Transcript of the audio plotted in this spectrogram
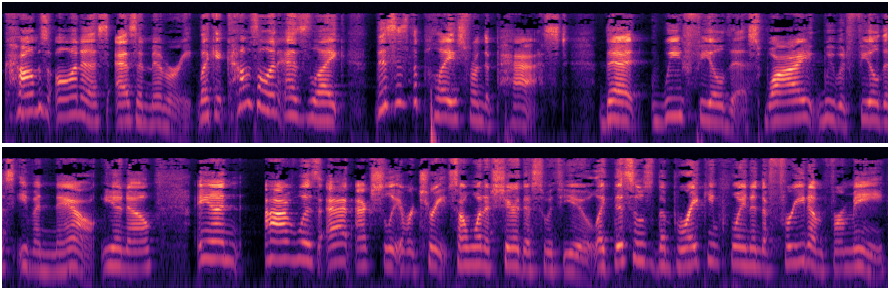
comes on us as a memory. Like it comes on as like, this is the place from the past that we feel this, why we would feel this even now, you know? And I was at actually a retreat, so I want to share this with you. Like, this was the breaking point and the freedom for me.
